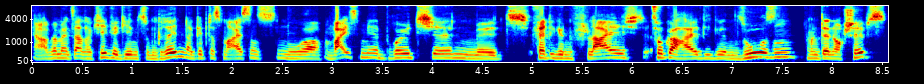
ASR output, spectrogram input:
Ja, wenn man jetzt sagt, okay, wir gehen zum Grillen, da gibt es meistens nur Weißmehlbrötchen mit fettigem Fleisch, zuckerhaltigen Soßen und dennoch Chips.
